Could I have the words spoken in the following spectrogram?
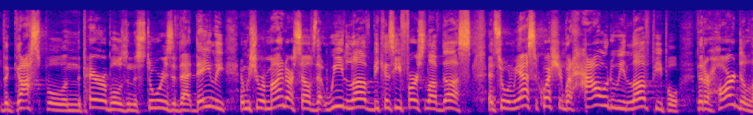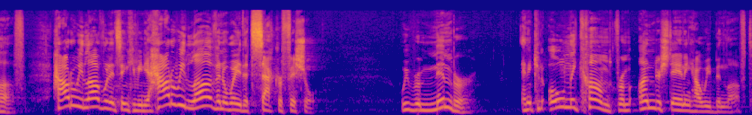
the gospel and the parables and the stories of that daily. And we should remind ourselves that we love because he first loved us. And so when we ask the question, but how do we love people that are hard to love? How do we love when it's inconvenient? How do we love in a way that's sacrificial? We remember, and it can only come from understanding how we've been loved.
